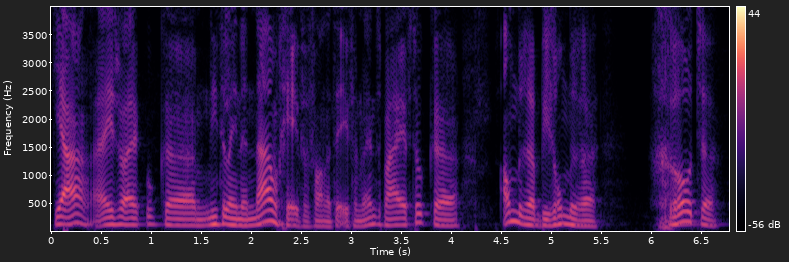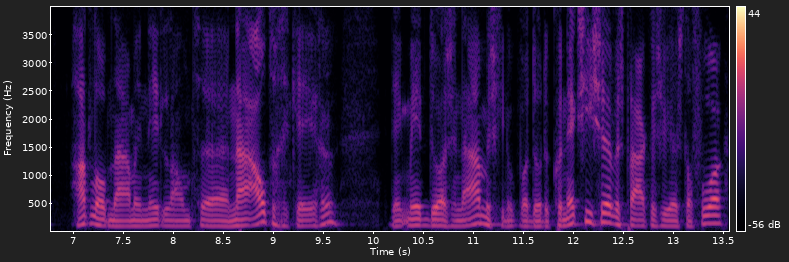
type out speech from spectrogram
ja, hij is eigenlijk ook eh, niet alleen de naamgever van het evenement, maar hij heeft ook eh, andere bijzondere grote hardloopnamen in Nederland eh naar Alten gekregen. Ik denk mede door zijn naam, misschien ook wel door de connecties. eh, We spraken zojuist al voor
